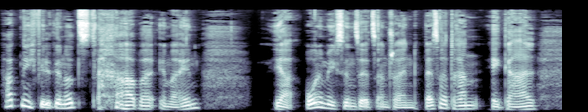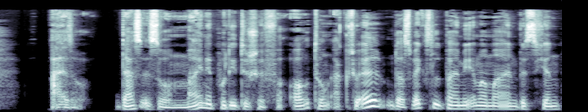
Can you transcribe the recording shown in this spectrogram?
Hat nicht viel genutzt, aber immerhin. Ja, ohne mich sind sie jetzt anscheinend besser dran, egal. Also, das ist so meine politische Verortung aktuell. Das wechselt bei mir immer mal ein bisschen,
